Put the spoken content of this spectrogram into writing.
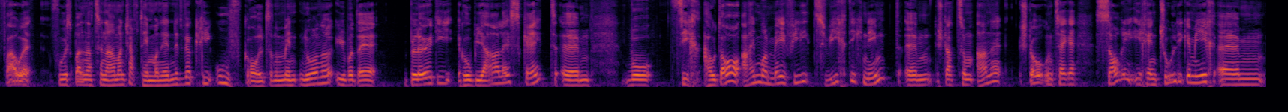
Frauenfußballnationalmannschaft haben wir nicht wirklich aufgerollt, sondern wir haben nur noch über den blöden Rubiales geredet, ähm, wo sich auch da einmal mehr viel zu wichtig nimmt, ähm, statt zum anstehen und sagen, sorry, ich entschuldige mich, ähm,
